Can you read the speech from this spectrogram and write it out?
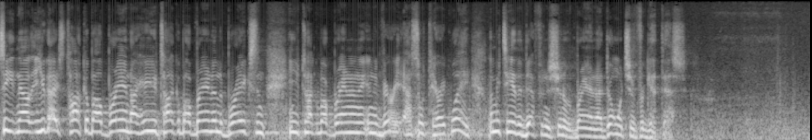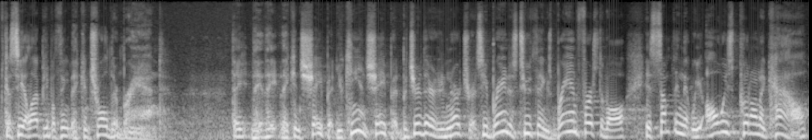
See, now you guys talk about brand. I hear you talk about brand in the breaks and, and you talk about brand in a, in a very esoteric way. Let me tell you the definition of brand. I don't want you to forget this. Because, see, a lot of people think they control their brand. They, they, they, they, can shape it. You can shape it, but you're there to nurture it. See, brand is two things. Brand, first of all, is something that we always put on a cow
